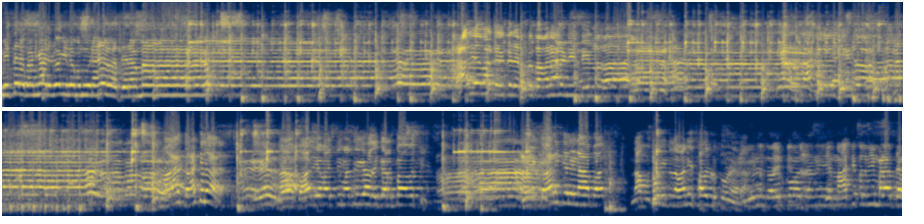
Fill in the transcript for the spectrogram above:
మిద్దల బంగారు లోగిల ముందు నాయవచ్చరమ్మా తెరమా చదువుతున్నాడు చదువుకోవద్దని మా తిప్పలు మేము పడద్దా?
